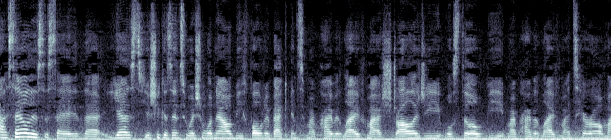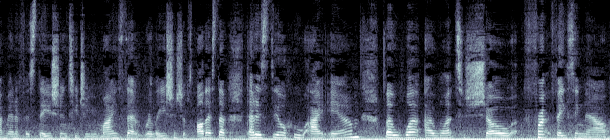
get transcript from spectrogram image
I say all this to say that yes, Yashika's intuition will now be folded back into my private life. My astrology will still be my private life, my tarot, my manifestation, teaching you mindset, relationships, all that stuff. That is still who I am. But what I want to show front facing now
